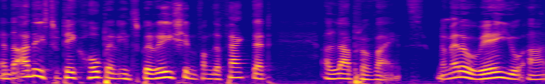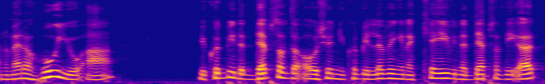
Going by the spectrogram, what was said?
and the other is to take hope and inspiration from the fact that Allah provides. No matter where you are, no matter who you are, you could be the depths of the ocean, you could be living in a cave in the depths of the earth,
